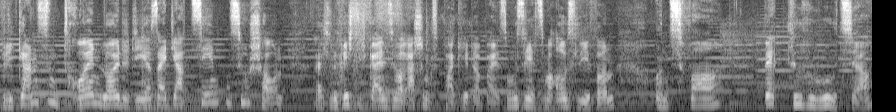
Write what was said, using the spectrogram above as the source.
Für die ganzen treuen Leute, die ja seit Jahrzehnten zuschauen, habe ich ein richtig geiles Überraschungspaket dabei. Das muss ich jetzt mal ausliefern. Und zwar Back to the Roots, ja?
